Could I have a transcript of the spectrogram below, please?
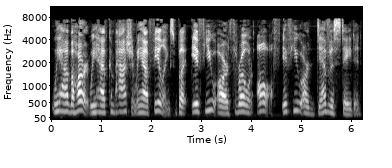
we have a heart, we have compassion, we have feelings. But if you are thrown off, if you are devastated,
